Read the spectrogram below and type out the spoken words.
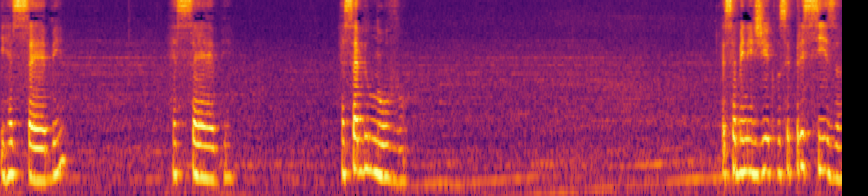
E recebe, recebe, recebe o novo. Recebe a energia que você precisa.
